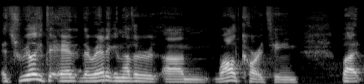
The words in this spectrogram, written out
it's really to add. They're adding another um, wild card team, but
